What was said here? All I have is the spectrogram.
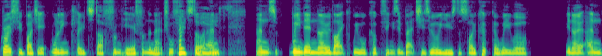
grocery budget will include stuff from here from the natural food store. And Yes. and we then know like we will cook things in batches. We will use the slow cooker. We will you know and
